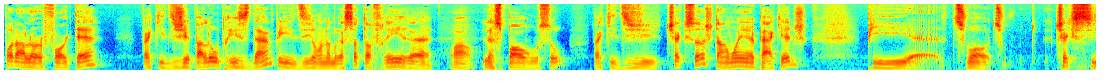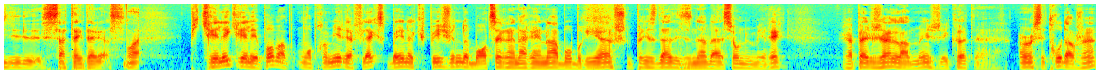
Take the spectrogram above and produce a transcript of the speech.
pas dans leur forte. Fait qu'il dit J'ai parlé au président, puis il dit On aimerait ça t'offrir euh, Wow. le sport Rousseau. Fait qu'il dit Check ça, je t'envoie un package, puis euh, tu vas. tu- check si ça t'intéresse. Ouais. Puis créez-les, créez-les pas. ma- mon premier réflexe, bien occupé, je viens de bâtir un aréna à Beaubriand, je suis le président des innovations numériques. J'appelle Jean le lendemain, je dis écoute, euh, un, c'est trop d'argent,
